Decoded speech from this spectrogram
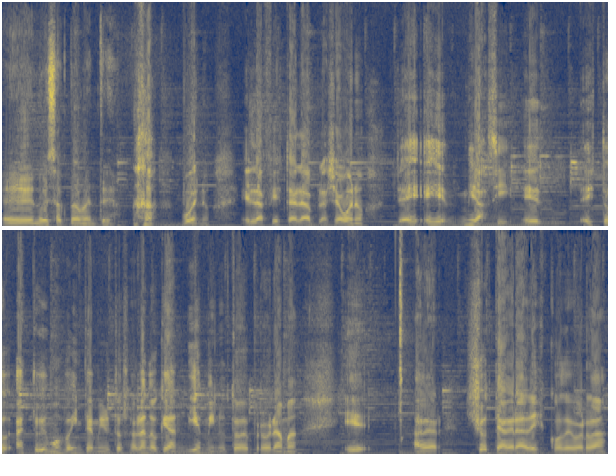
Eh, no exactamente. Bueno, en la fiesta de la playa. Bueno, eh, eh, mira, sí, eh, esto, estuvimos 20 minutos hablando, quedan 10 minutos de programa. Eh, a ver, yo te agradezco de verdad,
